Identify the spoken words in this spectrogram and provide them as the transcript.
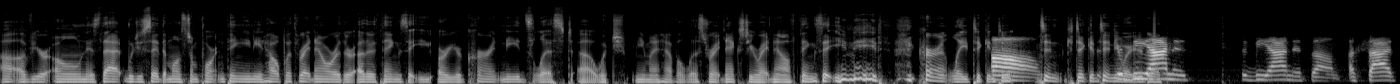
uh, of your own. Is that would you say the most important thing you need help with right now, or are there other things that you or your current needs list, uh, which you might have a list right next to you right now of things that you need currently to continue Um, to, to continue to be honest, to be honest, um, aside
